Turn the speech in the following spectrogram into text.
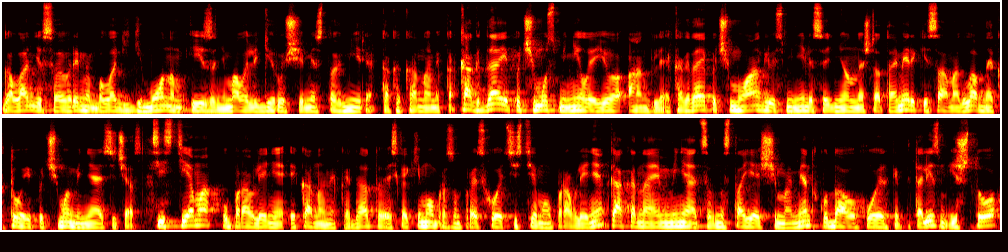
Голландия в свое время была гегемоном и занимала лидирующее место в мире как экономика, когда и почему сменила ее Англия, когда и почему Англию сменили Соединенные Штаты Америки, и самое главное, кто и почему меняет сейчас. Система управления экономикой экономикой, да, то есть каким образом происходит система управления, как она меняется в настоящий момент, куда уходит капитализм и что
